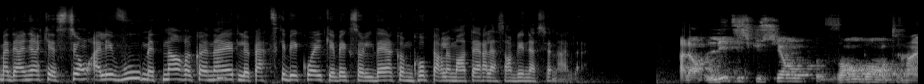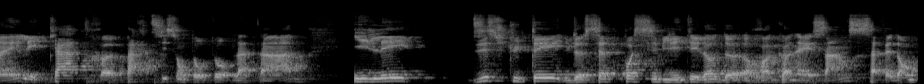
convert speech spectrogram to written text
Ma dernière question, allez-vous maintenant reconnaître le Parti québécois et Québec solidaire comme groupe parlementaire à l'Assemblée nationale? Alors, les discussions vont bon train. Les quatre partis sont autour de la table. Il est discuté de cette possibilité-là de reconnaissance. Ça fait donc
